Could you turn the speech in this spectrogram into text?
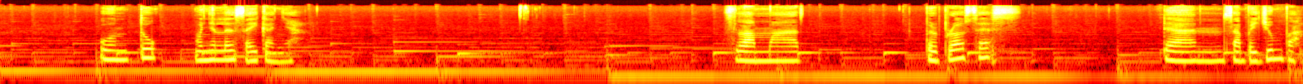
untuk menyelesaikannya. Selamat berproses dan sampai jumpa.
